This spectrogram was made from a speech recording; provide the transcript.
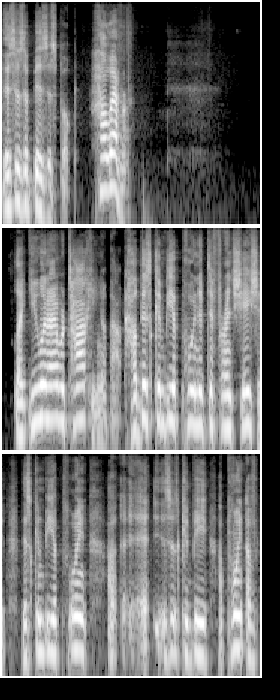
this is a business book. However, like you and I were talking about, how this can be a point of differentiation. This can be a point. Uh, uh, this can be a point of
